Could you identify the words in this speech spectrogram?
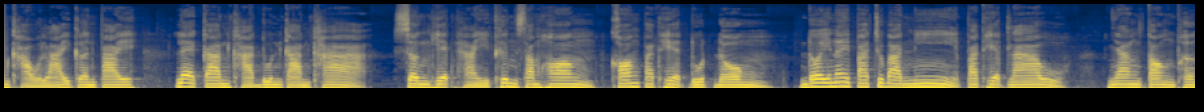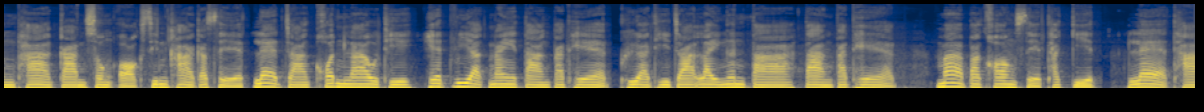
ำเข้าหลายเกินไป และการขาดดุลการค้า ซึ่งเฮ็ดให้ขึ้นซ้ำห้องของประเทศดุดดง โดยในปัจจุบันนี้ประเทศลาวยังต้องเพิงพาการส่งออกสินค้าเกษตร และจากคนลาวที่เฮ็ดเวียกในต่างประเทศ เพื่อที่จะไล่เงินตาต่างประเทศ มาประคองเศรษฐกิจ และถ้า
